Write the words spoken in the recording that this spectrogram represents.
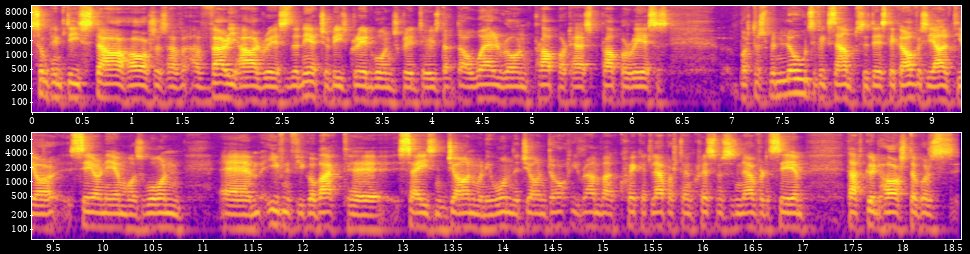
sometimes these star horses have, have very hard races. The nature of these grade ones, grade twos, that they're well run, proper tests, proper races. But there's been loads of examples of this. Like obviously Altior Cyrname was one. Um, even if you go back to Sizing John when he won the John Doherty Rambank Quick at Leopardstown, Christmas is never the same. That good horse that was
